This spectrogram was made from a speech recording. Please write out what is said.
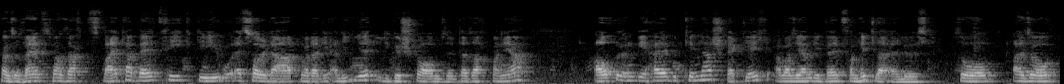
Also wenn jetzt mal sagt, Zweiter Weltkrieg, die US-Soldaten oder die Alliierten, die gestorben sind, da sagt man ja, auch irgendwie halbe Kinder, schrecklich, aber sie haben die Welt von Hitler erlöst. So, also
